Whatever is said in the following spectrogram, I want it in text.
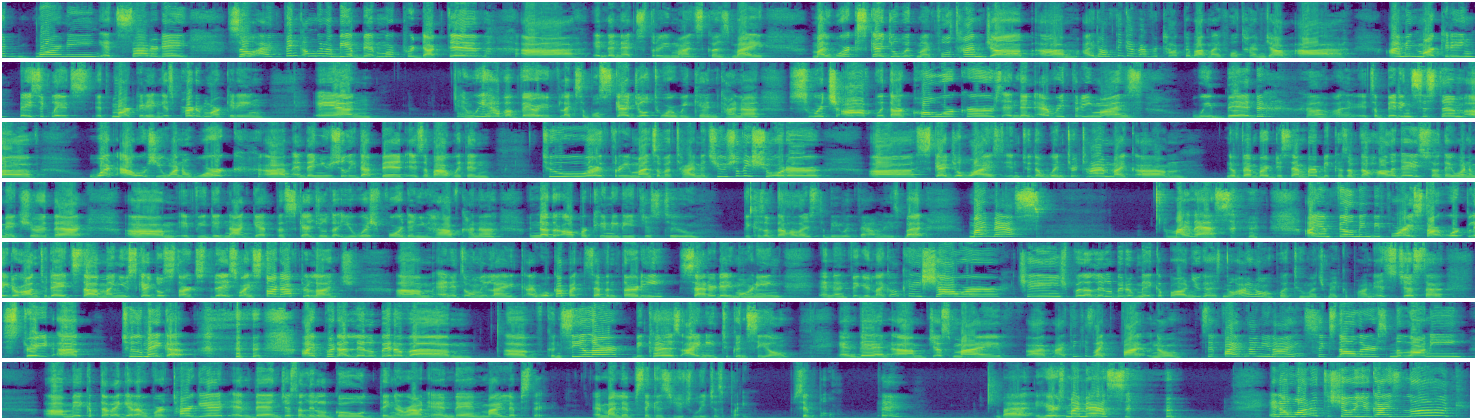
Good morning. It's Saturday. So I think I'm going to be a bit more productive uh, in the next three months because my my work schedule with my full-time job, um, I don't think I've ever talked about my full-time job. Uh, I'm in marketing. Basically, it's it's marketing. It's part of marketing. And and we have a very flexible schedule to where we can kind of switch off with our coworkers and then every three months we bid uh, it's a bidding system of what hours you want to work um, and then usually that bid is about within two or three months of a time it's usually shorter uh, schedule wise into the winter time like um, November, December because of the holidays. So they want to make sure that um, if you did not get the schedule that you wish for, then you have kind of another opportunity just to, because of the holidays, to be with families. But my mess, my mess i am filming before i start work later on today. It's uh, my new schedule starts today so i start after lunch. Um, and it's only like i woke up at 7:30 saturday morning and then figured like okay shower change put a little bit of makeup on. You guys know i don't put too much makeup on. It's just a straight up to makeup. I put a little bit of um of concealer because i need to conceal and then um, just my um, i think it's like five no is it 5.99 six dollars? Milani uh, makeup that i get over at target and then just a little gold thing around and then my lipstick. And my lipstick is usually just plain. Simple. Okay? But here's my mess. And i wanted to show you guys look!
